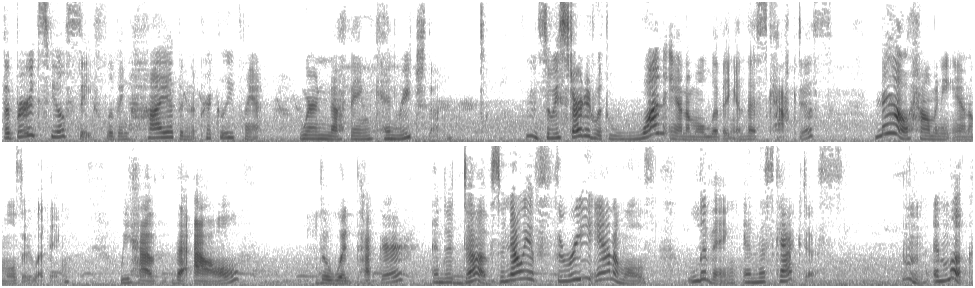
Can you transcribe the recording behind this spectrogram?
The birds feel safe living high up in the prickly plant where nothing can reach them. Hmm, so we started with one animal living in this cactus. Now how many animals are living? We have the owl, the woodpecker, and a dove. So now we have three animals living in this cactus. Hmm, and look,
